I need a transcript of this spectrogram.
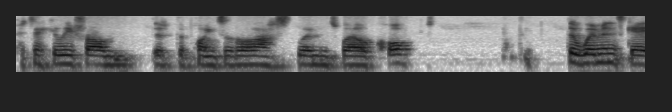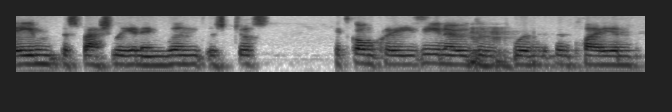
particularly from the, the point of the last women's world cup the women's game especially in england is just it's gone crazy you know the mm-hmm. women have been playing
